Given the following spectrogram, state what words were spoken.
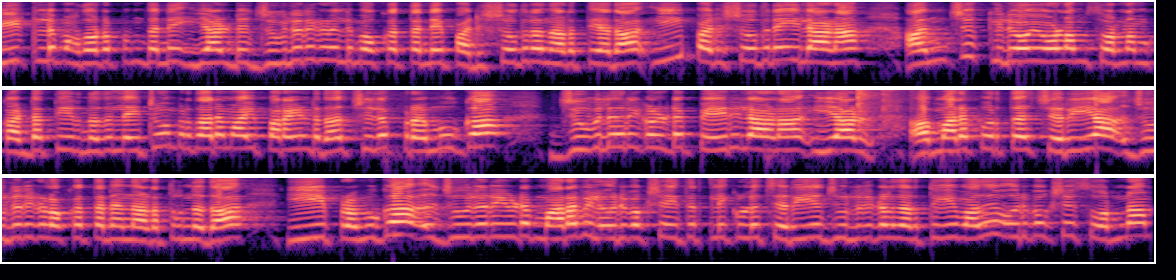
വീട്ടിലും അതോടൊപ്പം തന്നെ ഇയാളുടെ ജുവലറികളിലും ഒക്കെ തന്നെ പരിശോധന നടത്തിയത്. ഈ പരിശോധനയിലാണ് അഞ്ച് കിലോയോളം സ്വർണം കണ്ടെത്തിയിരുന്നത്. ഏറ്റവും പ്രധാനമായി പറയേണ്ടത് ചില പ്രമുഖ ജുവലറികളുടെ പേരിലാണ് ഇയാൾ മലപ്പുറത്ത് ചെറിയ ജുവലറികളൊക്കെ തന്നെ നടത്തുന്നത്. ഈ പ്രമുഖ ജുവലറിയുടെ മറവിൽ ഒരുപക്ഷെ ഇത്തരത്തിലേക്കുള്ള ചെറിയ ജുവലറികൾ നടത്തുകയും അത് ഒരുപക്ഷെ സ്വർണം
